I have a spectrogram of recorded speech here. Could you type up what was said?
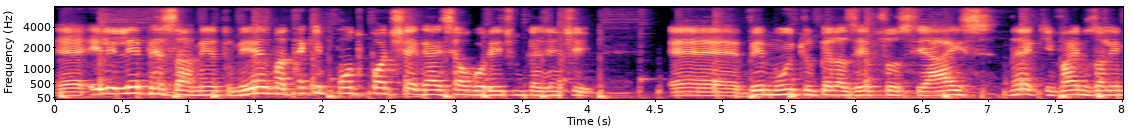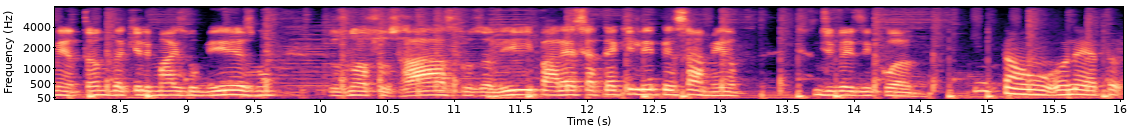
É, ele lê pensamento mesmo? Até que ponto pode chegar esse algoritmo que a gente é, vê muito pelas redes sociais, né? Que vai nos alimentando daquele mais do mesmo, dos nossos rastros ali, e parece até que lê pensamento de vez em quando. Então, Neto,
